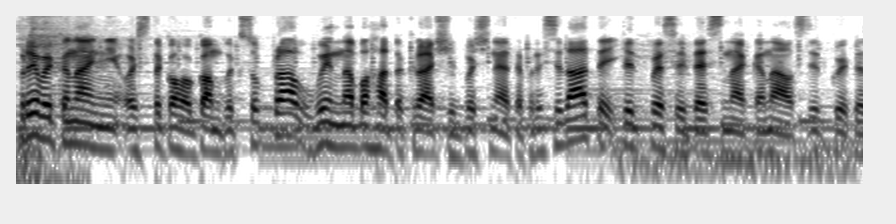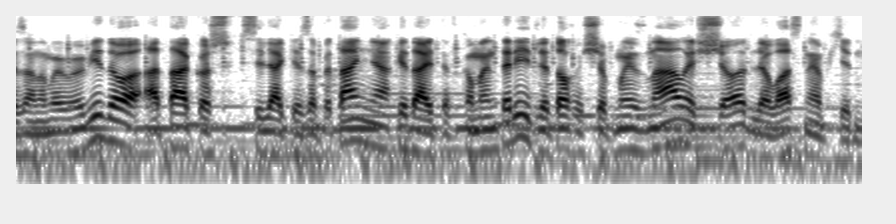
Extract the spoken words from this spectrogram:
При виконанні ось такого комплексу вправ ви набагато краще почнете присідати. Підписуйтесь на канал, слідкуйте за новими відео, а також всілякі запитання кидайте в коментарі для того, щоб ми знали, що для вас необхідно.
